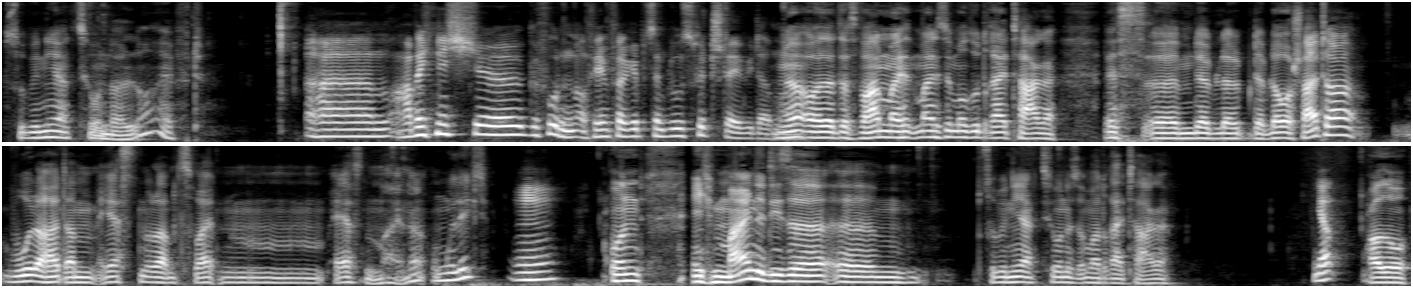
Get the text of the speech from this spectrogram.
Souveniraktion da läuft. Ähm, Habe ich nicht äh, gefunden. Auf jeden Fall gibt es den Blue Switch Day wieder. mal. Ja, oder das waren me- meistens immer so drei Tage. Es, ähm, der, der blaue Schalter wurde halt am 1. oder am 2. 1. Mai ne, umgelegt. Mhm. Und ich meine, diese ähm, Souveniraktion ist immer drei Tage. Ja, Also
